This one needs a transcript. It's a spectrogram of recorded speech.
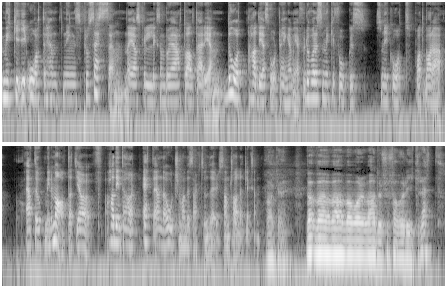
mycket i återhämtningsprocessen, när jag skulle liksom börja äta och allt det här igen, då hade jag svårt att hänga med. För då var det så mycket fokus som gick åt på att bara äta upp min mat, att jag hade inte hört ett enda ord som hade sagts under samtalet liksom. Okej. Vad va, va, vad var vad hade du för favoriträtt?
